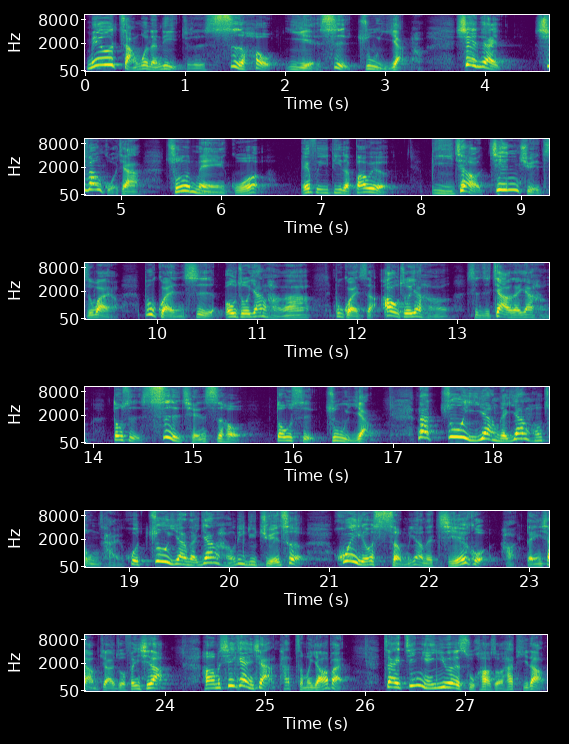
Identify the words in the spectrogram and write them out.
没有掌握能力，就是事后也是猪一样哈。现在西方国家除了美国 FED 的鲍威尔比较坚决之外啊，不管是欧洲央行啊，不管是澳洲央行，甚至加拿大央行，都是事前事后都是猪一样。那猪一样的央行总裁或猪一样的央行利率决策会有什么样的结果？好，等一下我们就来做分析了。好，我们先看一下它怎么摇摆。在今年一月二十五号的时候，他提到。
